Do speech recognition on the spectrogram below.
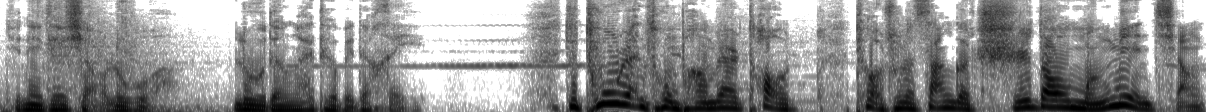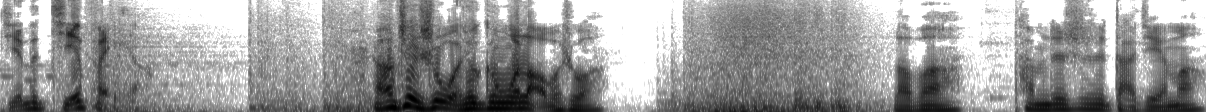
就那条小路啊，路灯还特别的黑，就突然从旁边跳跳出了三个持刀蒙面抢劫的劫匪啊！然后这时我就跟我老婆说：“老婆。”他们这是打劫吗？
